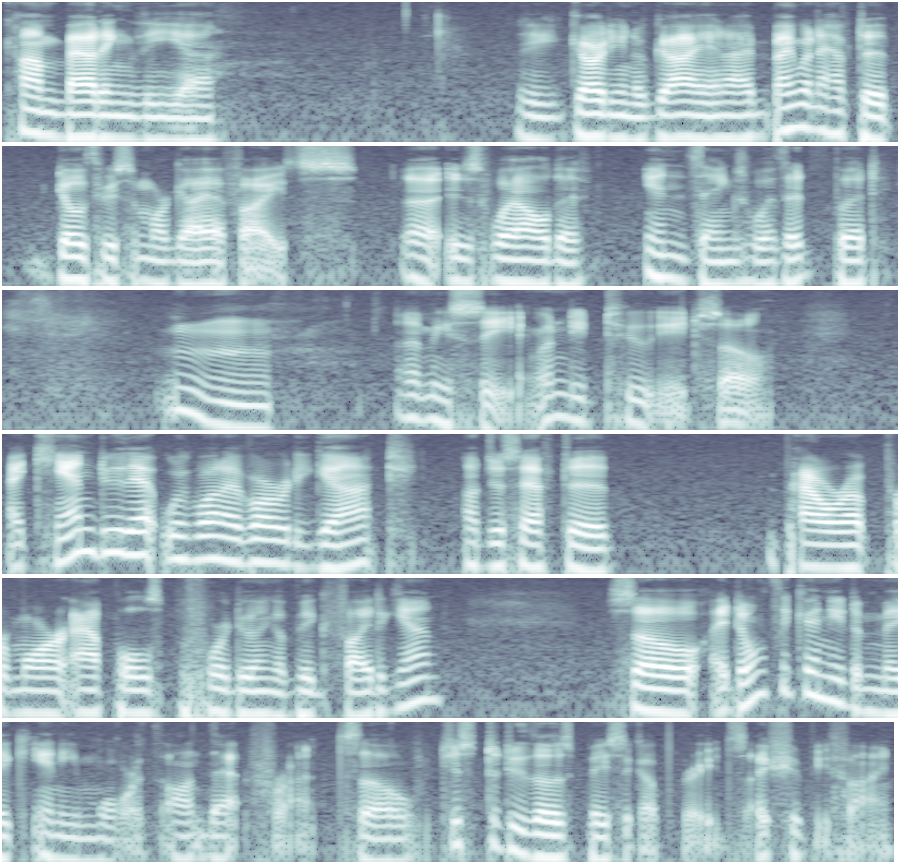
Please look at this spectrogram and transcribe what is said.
combating the uh, the Guardian of Gaia, and I, I'm going to have to go through some more Gaia fights uh, as well to end things with it, but... Hmm... Let me see. I'm going to need two each, so... I can do that with what I've already got. I'll just have to power up for more apples before doing a big fight again. So, I don't think I need to make any more on that front. So, just to do those basic upgrades, I should be fine.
